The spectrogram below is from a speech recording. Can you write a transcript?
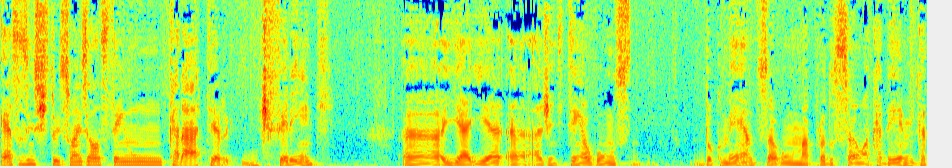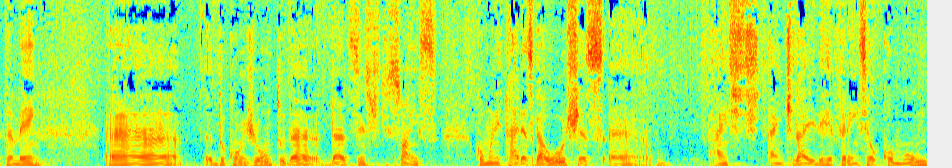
essas instituições elas têm um caráter diferente uh, e aí a, a, gente tem alguns documentos, alguma produção acadêmica também uh, do conjunto da, das instituições comunitárias gaúchas, uh, a, entidade de referência é o Comung,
